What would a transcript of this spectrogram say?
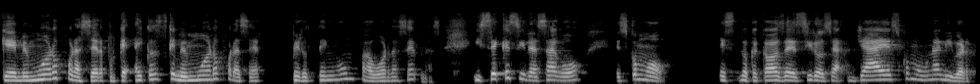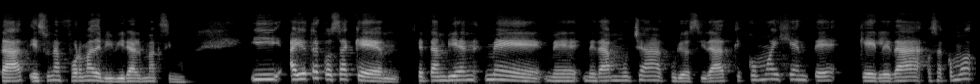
que me muero por hacer, porque hay cosas que me muero por hacer, pero tengo un pavor de hacerlas. Y sé que si las hago, es como, es lo que acabas de decir, o sea, ya es como una libertad, es una forma de vivir al máximo. Y hay otra cosa que, que también me, me, me, da mucha curiosidad, que cómo hay gente que le da, o sea, cómo,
